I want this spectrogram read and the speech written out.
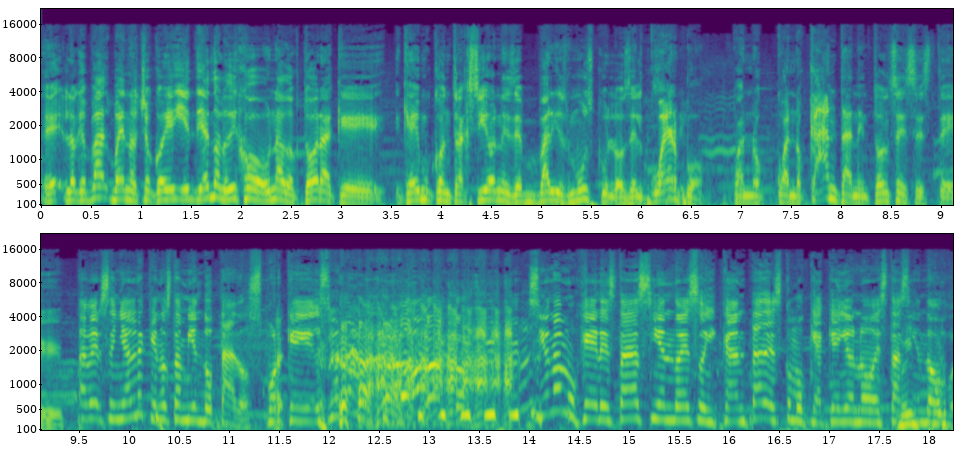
Eh, lo que pasa, bueno, Choco, y- ya nos lo dijo una doctora que, que hay contracciones de varios músculos del cuerpo cuando, cuando cantan. Entonces, este. A ver, señal de que no están bien dotados. Porque si una, si una mujer está haciendo eso y canta, es como que aquello no está No haciendo.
